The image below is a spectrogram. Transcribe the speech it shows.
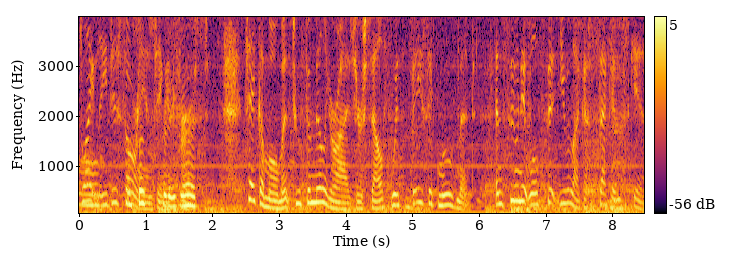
oh, slightly Oh, disorienting at good. first. Take a moment to familiarize yourself with basic movement, and soon it will fit you like a second skin.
